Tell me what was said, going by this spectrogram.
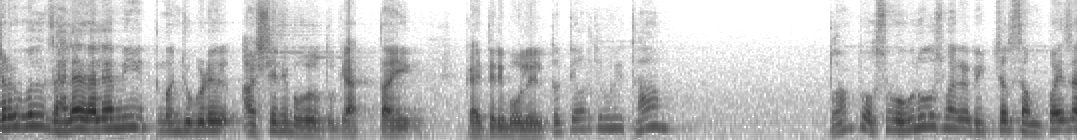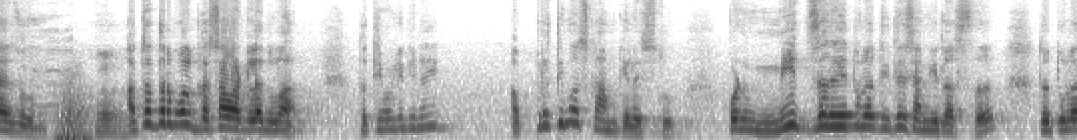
इंटरव्हल झाल्या झाल्या मी मंजूकडे आशेने बघत होतो की आत्ताही काहीतरी बोलेल. तर त्यावरती म्हणली थांब. थांब तू असं बघू नकोस माझ्या पिक्चर संपायचा आहे अजून. आता तर बोल कसा वाटला तुला? तर ती म्हणली की नाही अप्रतिमच काम केलंस तू. पण मीच जर हे तुला तिथे सांगितलं असतं तर तुला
